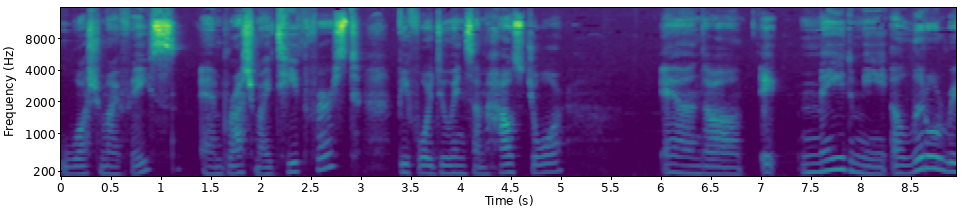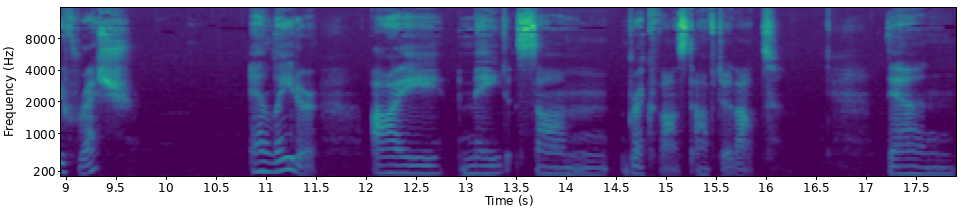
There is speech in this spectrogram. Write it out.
wash my face and brush my teeth first before doing some house chore. And uh, it made me a little refresh. And later, I made some breakfast after that. Then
